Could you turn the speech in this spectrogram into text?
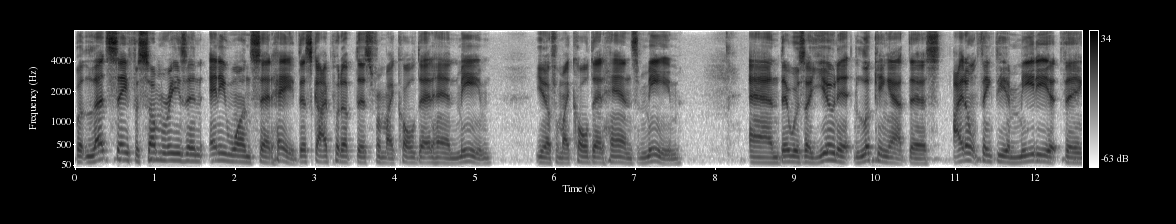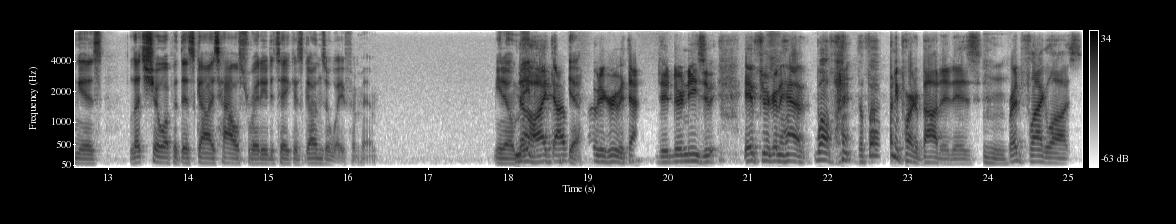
But let's say for some reason anyone said, "Hey, this guy put up this for my cold dead hand meme," you know, for my cold dead hands meme, and there was a unit looking at this. I don't think the immediate thing is let's show up at this guy's house ready to take his guns away from him. You know, no, maybe, I, I, yeah. I would agree with that. There needs to, if you're going to have, well, the funny part about it is mm-hmm. red flag laws.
